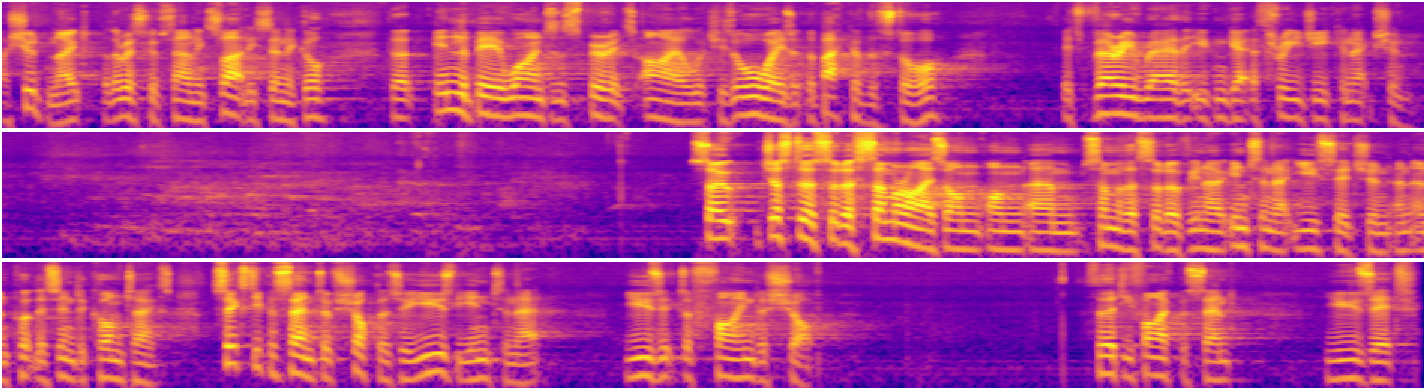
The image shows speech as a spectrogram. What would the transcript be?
I should note, at the risk of sounding slightly cynical, that in the beer, wines, and spirits aisle, which is always at the back of the store, it's very rare that you can get a 3G connection. So just to sort of summarize on, on um, some of the sort of, you know, internet usage and, and, and put this into context, 60% of shoppers who use the internet use it to find a shop. 35% use it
